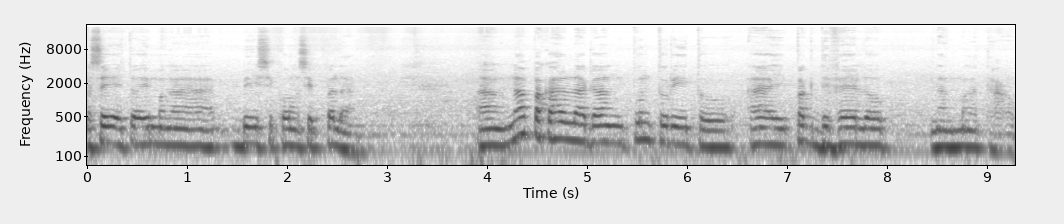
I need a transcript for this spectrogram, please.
kasi ito ay mga basic concept pa lang. Ang napakahalagang punto rito ay pag-develop ng mga tao.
